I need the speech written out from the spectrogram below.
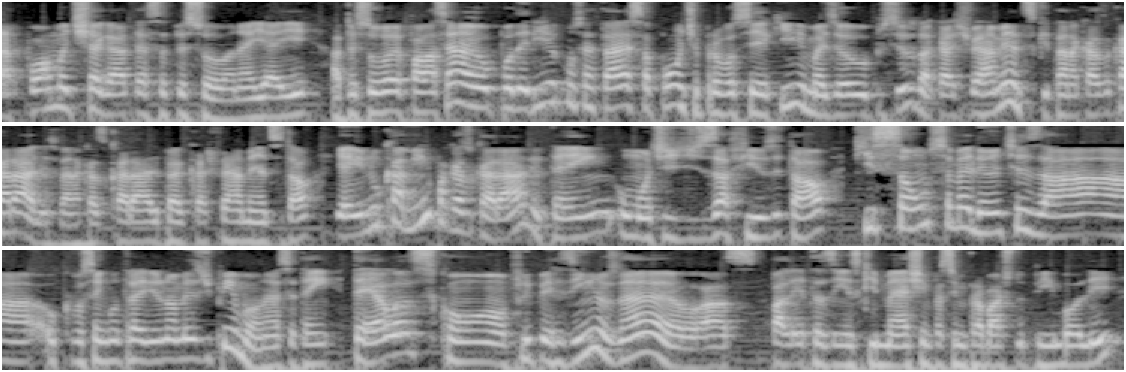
a forma de chegar até essa pessoa, né? E aí a pessoa vai falar assim: "Ah, eu poderia consertar essa ponte pra você aqui, mas eu preciso da caixa de ferramentas que tá na casa do caralho". Você vai na casa do caralho, pega a caixa de ferramentas e tal. E aí no caminho pra casa do caralho tem um monte de desafios e tal que são semelhantes a o que você encontraria numa mesa de pinball, né? Você tem telas com flipperzinhos, né? As paletazinhas que mexem pra cima e pra baixo do pinball ali,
